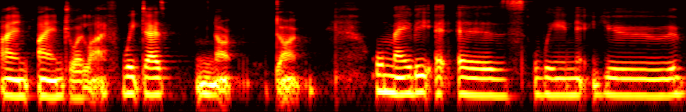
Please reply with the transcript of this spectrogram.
I, I enjoy life. Weekdays no don't. Or maybe it is when you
